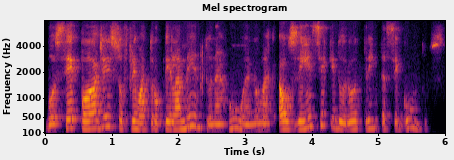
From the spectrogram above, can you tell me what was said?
você pode sofrer um atropelamento na rua numa ausência que durou 30 segundos.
